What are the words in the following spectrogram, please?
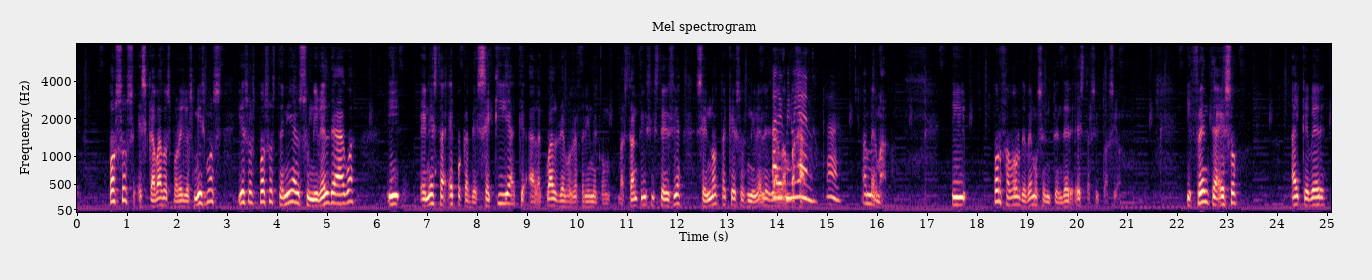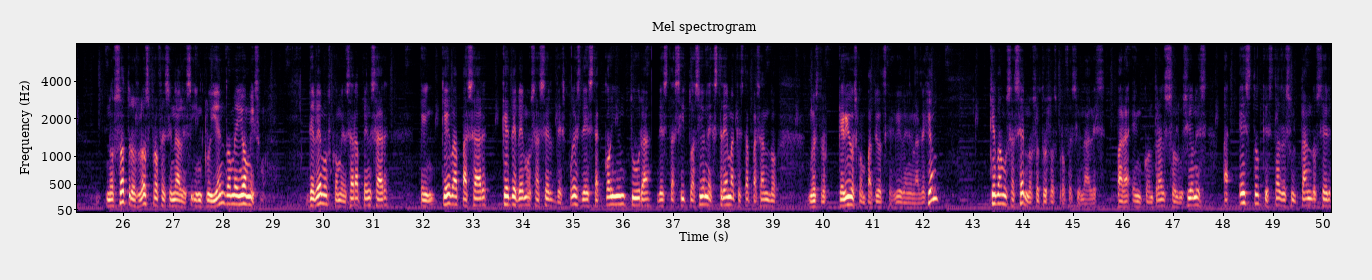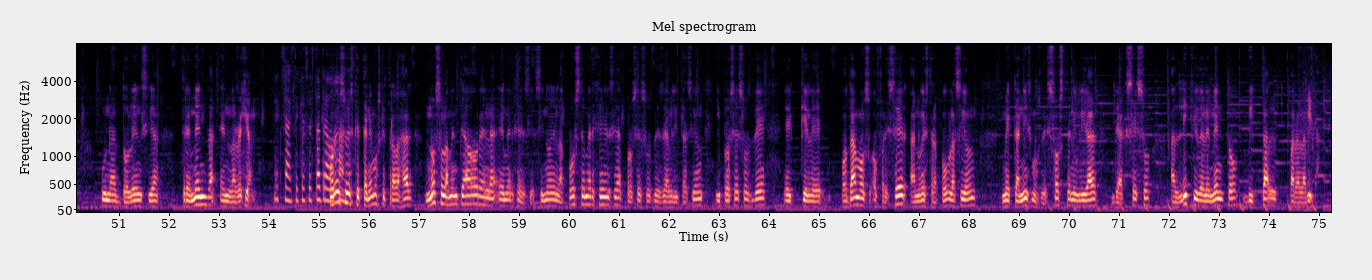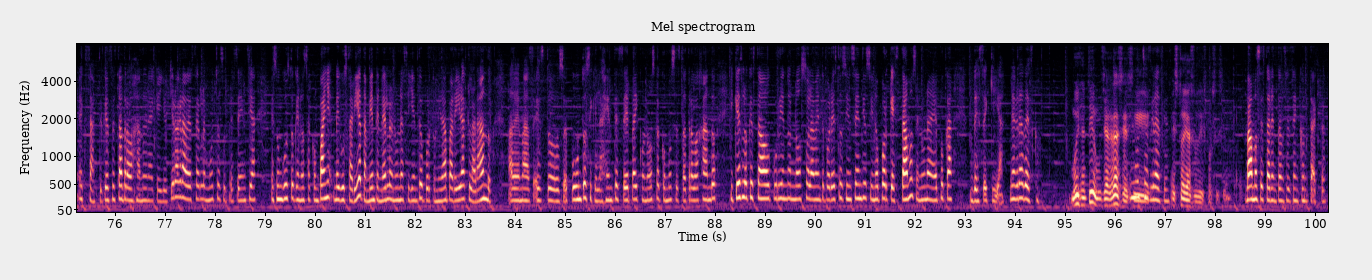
pozos excavados por ellos mismos y esos pozos tenían su nivel de agua y en esta época de sequía, que, a la cual debo referirme con bastante insistencia, se nota que esos niveles de agua han bajado, claro. han mermado. Y por favor debemos entender esta situación. Y frente a eso hay que ver nosotros los profesionales, incluyéndome yo mismo, debemos comenzar a pensar en qué va a pasar, qué debemos hacer después de esta coyuntura, de esta situación extrema que está pasando nuestros queridos compatriotas que viven en la región, ¿qué vamos a hacer nosotros los profesionales para encontrar soluciones a esto que está resultando ser una dolencia tremenda en la región? Exacto, y que se está trabajando. Por eso es que tenemos que trabajar no solamente ahora en la emergencia, sino en la postemergencia, procesos de rehabilitación y procesos de eh, que le podamos ofrecer a nuestra población mecanismos de sostenibilidad, de acceso al líquido elemento vital para la vida. Exacto, que se está trabajando en aquello. Quiero agradecerle mucho su presencia, es un gusto que nos acompañe. Me gustaría también tenerlo en una siguiente oportunidad para ir aclarando además estos puntos y que la gente sepa y conozca cómo se está trabajando y qué es lo que está ocurriendo no solamente por estos incendios, sino porque estamos en una época de sequía. Le agradezco. Muy gentil, muchas gracias. Muchas gracias. Estoy a su disposición. Vamos a estar entonces en contacto.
